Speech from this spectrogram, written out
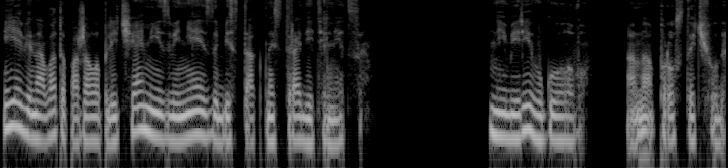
Я виновата пожала плечами, извиняясь за бестактность родительницы. «Не бери в голову. Она просто чудо».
